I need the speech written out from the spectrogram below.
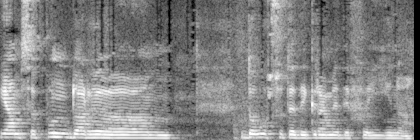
Eu am să pun doar uh, 200 de grame de făină.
